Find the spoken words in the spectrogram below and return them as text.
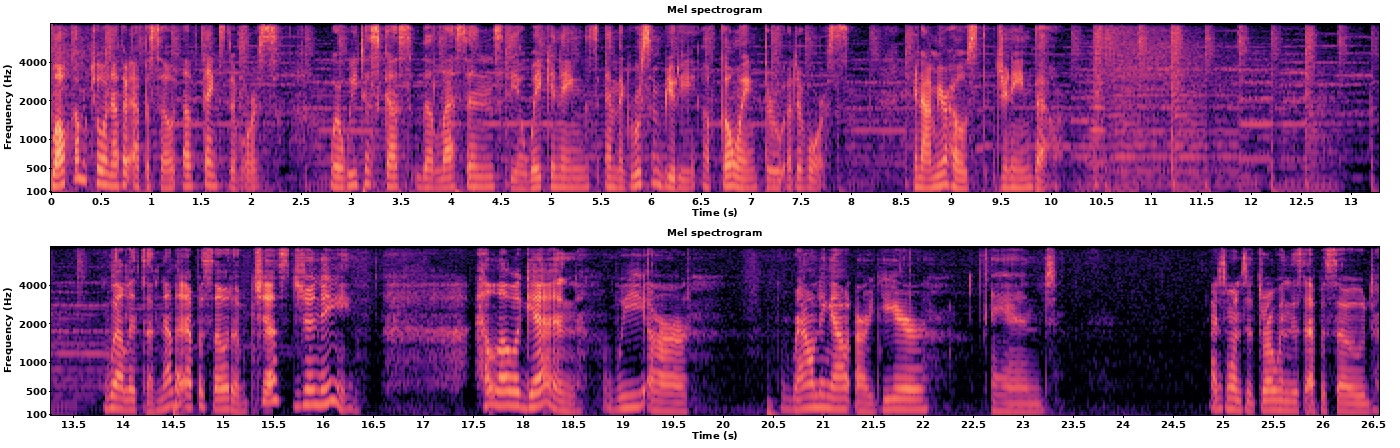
Welcome to another episode of Thanks Divorce, where we discuss the lessons, the awakenings, and the gruesome beauty of going through a divorce. And I'm your host, Janine Bell. Well, it's another episode of Just Janine. Hello again. We are rounding out our year, and I just wanted to throw in this episode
